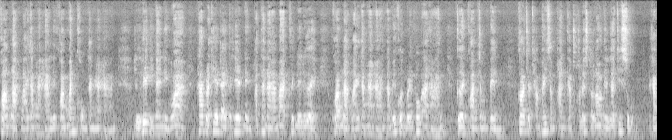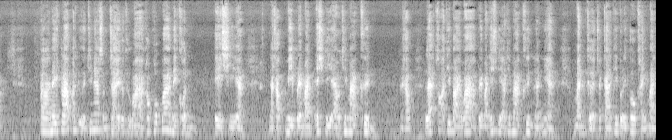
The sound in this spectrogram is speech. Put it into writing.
ความหลากหลายทางอาหาร หรือความมั่นคงทางอาหาร หรือเรียกอีกในหนึ่งว่า ถ้าประเทศใดประเทศหนึ่งพัฒนามากขึ้นเรื่อยๆ ความหลากหลายทางอาหารทำให้คนบริโภคอาหารเกินความจำเป็น ก็จะทำให้สัมพันธ์กับคอเลสเตอรอลในเลือดที่สูงนะครับในกราฟอันอื่นที่น่าสนใจก็คือว่าเขาพบว่าในคนเอเชียนะครับมีปริมาณ HDL ที่มากขึ้นนะครับและเขาอธิบายว่าปริมาณ HDL ที่มากขึ้นนั้นเนี่ยมันเกิดจากการที่บริโภคไขมัน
